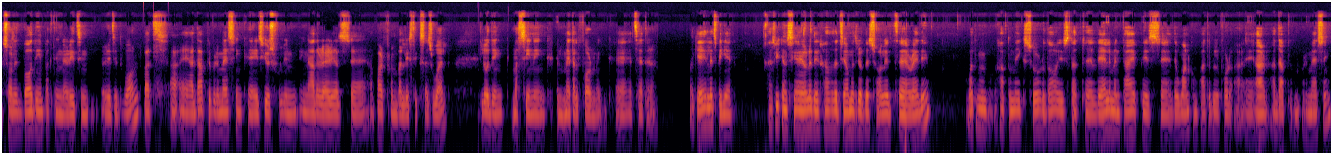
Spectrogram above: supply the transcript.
solid body impacting a rigid, rigid wall, but uh, adaptive remeshing is useful in, in other areas uh, apart from ballistics as well, including machining and metal forming, uh, etc. Okay, let's begin. As you can see, I already have the geometry of the solid uh, ready. What we have to make sure though is that uh, the element type is uh, the one compatible for our adaptive remeshing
